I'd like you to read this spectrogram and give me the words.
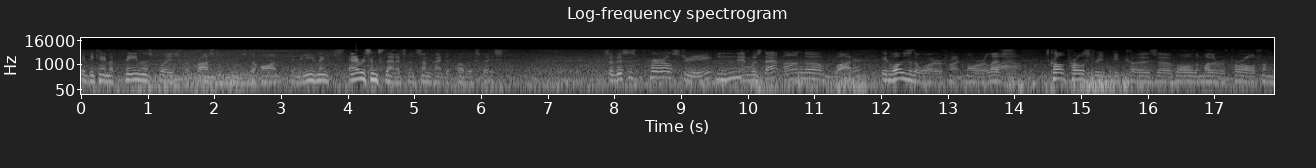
It became a famous place for prostitutes to haunt in the evening, and ever since then it's been some kind of public space. So this is Pearl Street, Mhm. and was that on the water? It was the waterfront, more or less. Wow. It's called Pearl Street because of all the mother of pearl from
